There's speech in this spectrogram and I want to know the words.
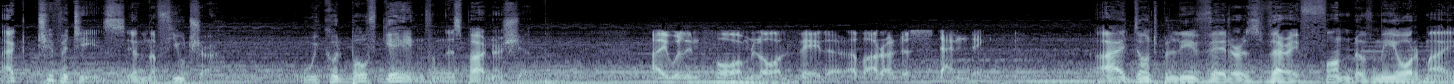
activities in the future. We could both gain from this partnership. I will inform Lord Vader of our understanding. I don't believe Vader is very fond of me or my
